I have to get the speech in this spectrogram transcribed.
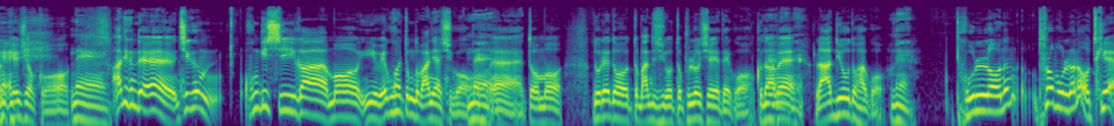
함께 해주셨고. 네. 아니 근데 지금 홍기 씨가 뭐 이 외국 활동도 많이 하시고, 네. 예, 또 뭐 노래도 또 만드시고 또 불러주셔야 되고, 그 다음에 네, 네. 라디오도 하고, 네. 볼러는 프로 볼러는 어떻게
